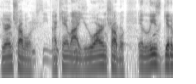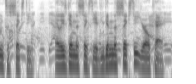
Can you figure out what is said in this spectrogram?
You're in trouble. and we've seen I can't lie. You are in trouble. At least get him to 60. At least get him to 60. If you get him to 60, you're okay.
